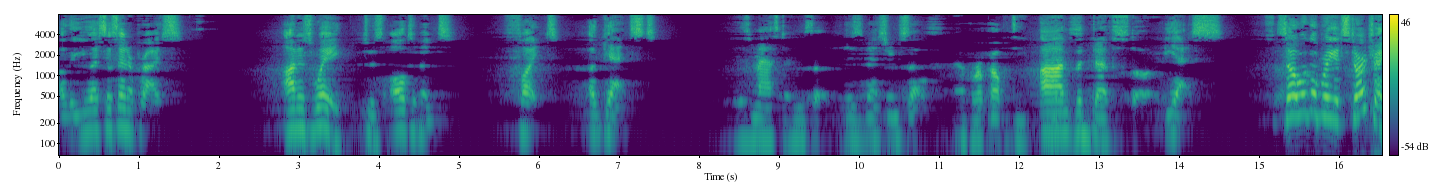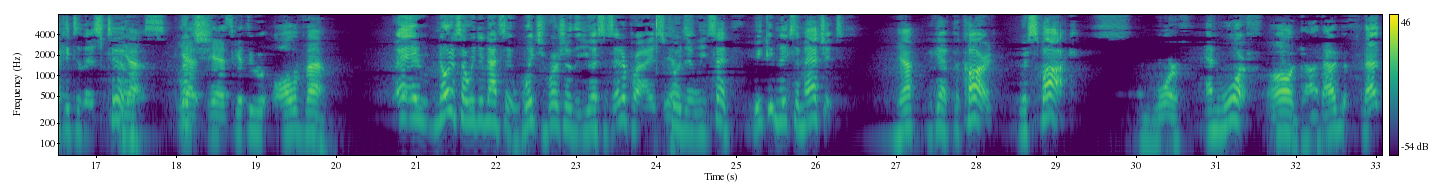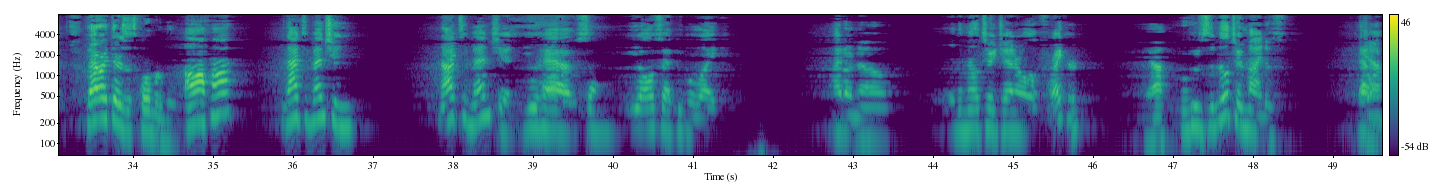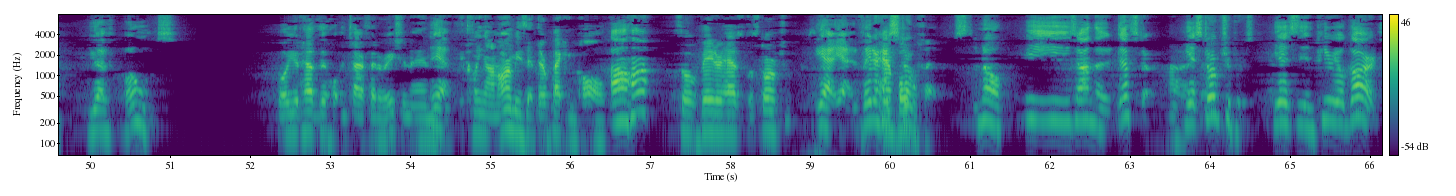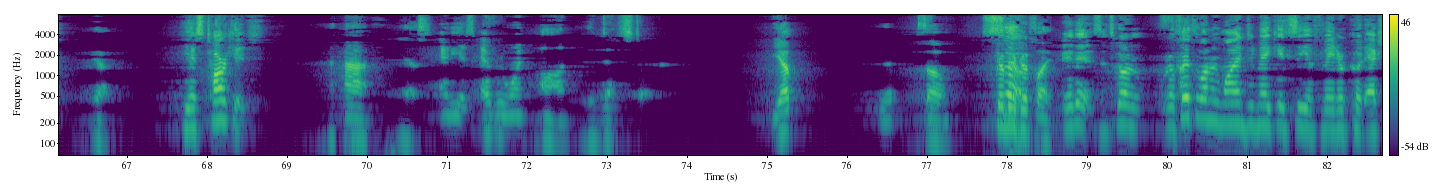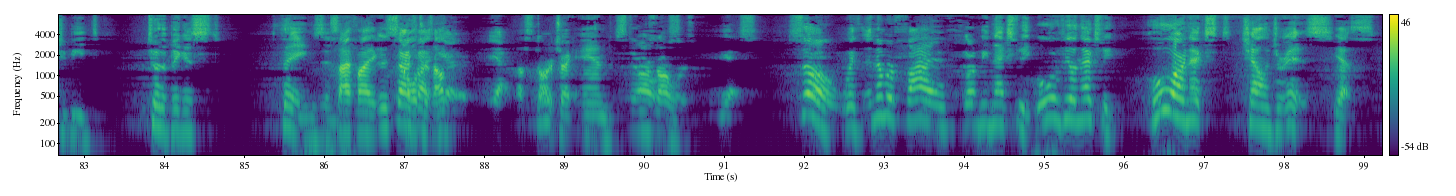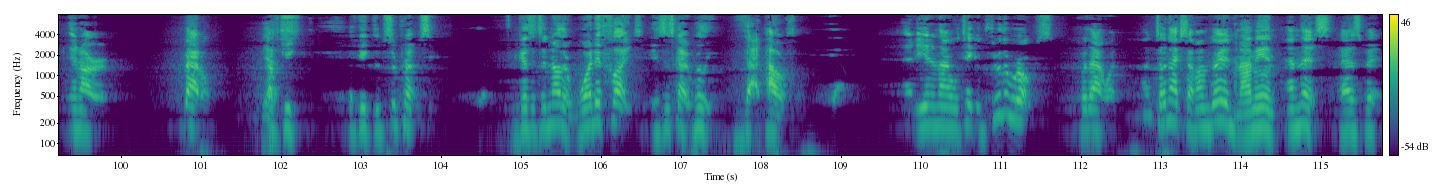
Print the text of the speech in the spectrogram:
of the USS Enterprise on his way to his ultimate fight against His master himself, his master himself. Emperor Palpatine, on the Death Star. Yes. So we're gonna bring in Star Trek into this too. Yes. Which- yes, yes, get through all of them. And notice how we did not say which version of the USS Enterprise Yes. could that we said we could mix and match it. Yeah. We got Picard with Spock And Worf. and Worf. Oh god, that that that right there is formidable. Uh huh. Not to mention, not to mention, you have some. You also have people like, I don't know, the military general of Riker, Yeah. who- who's the military mind of that Yeah. one. You have Bones. Well, you'd have the whole entire Federation and Yeah. the Klingon armies at their beck and call. Uh huh. So Vader has the stormtroopers Yeah, yeah. Vader has storm. Boba Fett. No, he's on the Death Star. Alright. He has stormtroopers. He has the Imperial Guard. Yeah. He has Tarkin, Ah, yes. and he has everyone on the Death Star. Yep. Yep. So it's gonna be a good fight. It is. It's going. To. The fifth one, we wanted to make it see if Vader could actually be two of the biggest things in Sci-fi, sci-fi. cultures out yeah, there yeah. of Star Trek and Star Star Wars. Wars. Yes. So, with number five going to be next week, we'll reveal next week who our next challenger is Yes. in our battle Yes. of geek of geekdom supremacy. Because it's another what if fight. Is this guy really that powerful? Yeah. And Ian and I will take him through the ropes for that one. Until next time, I'm Graydon, And I'm Ian. and this has been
